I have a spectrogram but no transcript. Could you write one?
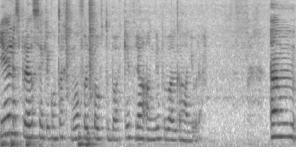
Julius prøver å søke kontakt med henne for å få henne tilbake, fra angrepet valget han gjorde. Um,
